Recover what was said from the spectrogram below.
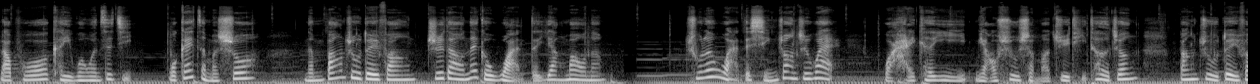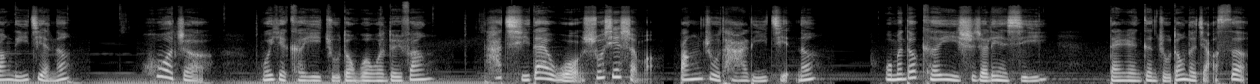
老婆可以问问自己：我该怎么说，能帮助对方知道那个碗的样貌呢？除了碗的形状之外，我还可以描述什么具体特征，帮助对方理解呢？或者，我也可以主动问问对方，他期待我说些什么，帮助他理解呢？我们都可以试着练习。担任更主动的角色，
